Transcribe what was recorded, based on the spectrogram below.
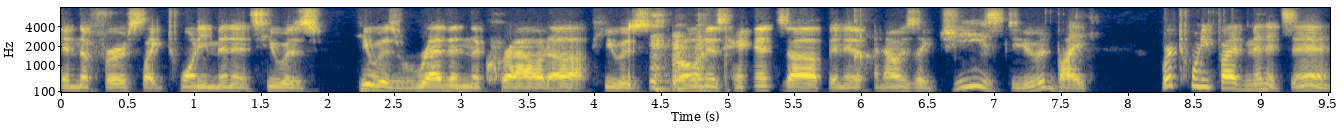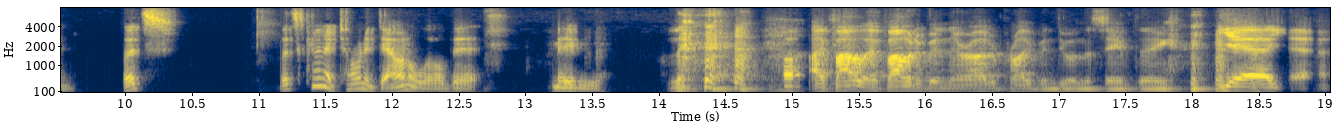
in the first like 20 minutes. He was he was revving the crowd up. He was throwing his hands up, and it, and I was like, "Geez, dude, like we're 25 minutes in. Let's let's kind of tone it down a little bit, maybe." if I if I would have been there, I'd have probably been doing the same thing. Yeah, yeah,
